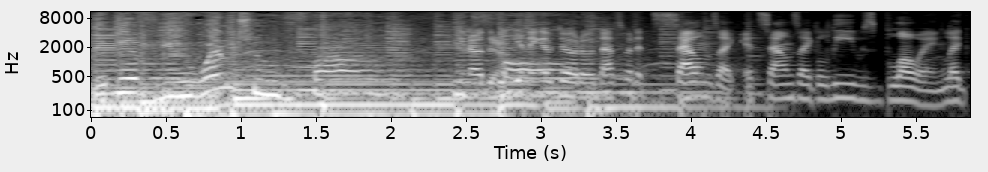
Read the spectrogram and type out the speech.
But if you went too far, You know, the Yeah. beginning of Dodo, that's what it sounds like. It sounds like leaves blowing. Like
